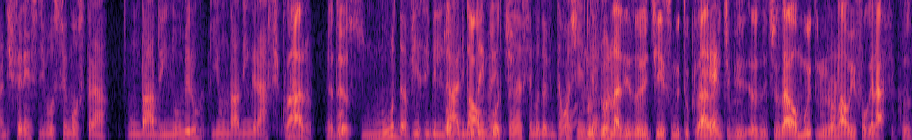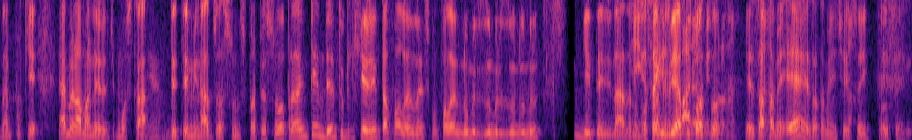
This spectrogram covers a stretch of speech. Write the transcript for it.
A diferença de você mostrar um dado em número e um dado em gráfico. né? Claro, meu Pô, Deus. Muda a visibilidade, muda a Totalmente. importância, muda. Então a gente No jornalismo a gente tinha isso muito claro. É? A, gente, a gente usava muito no jornal infográficos, né? Porque é a melhor maneira de mostrar É. determinados assuntos para a pessoa, para entender do que, que a gente está falando, né? Se for falando números, números, números, números, ninguém entende nada, não E consegue ver a flutuação. né? Exatamente. É, exatamente, é isso aí. É isso aí.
